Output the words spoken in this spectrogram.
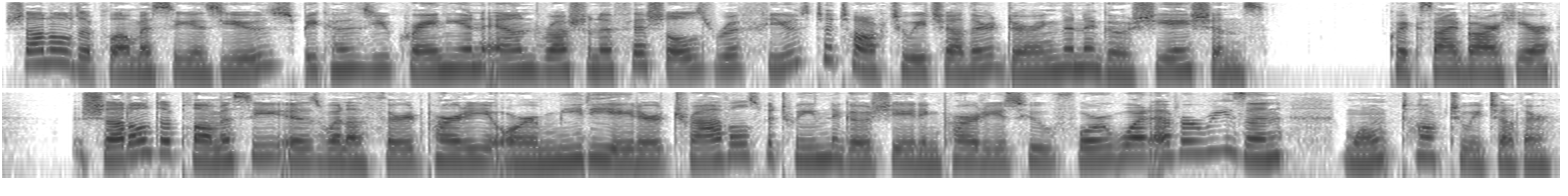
Shuttle diplomacy is used because Ukrainian and Russian officials refused to talk to each other during the negotiations. Quick sidebar here shuttle diplomacy is when a third party or mediator travels between negotiating parties who, for whatever reason, won't talk to each other.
